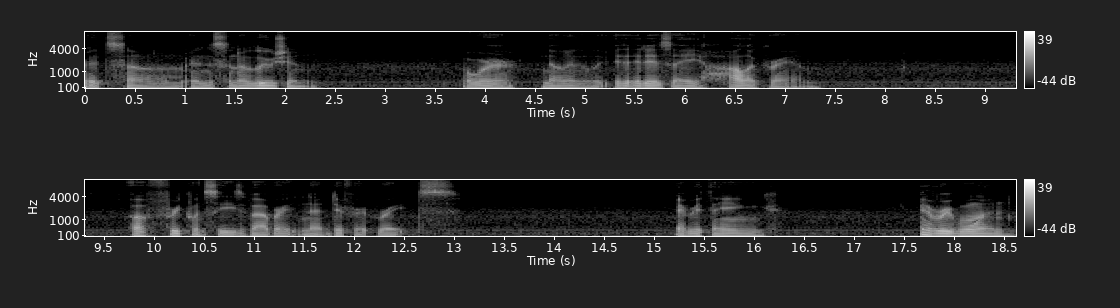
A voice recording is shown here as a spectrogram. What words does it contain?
It's um, and it's an illusion, or no, no, it, it is a hologram of frequencies vibrating at different rates. Everything, everyone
